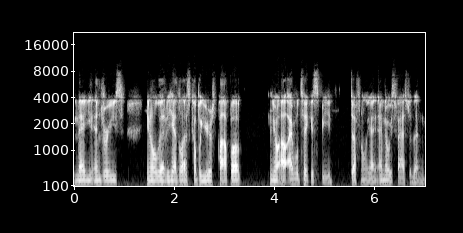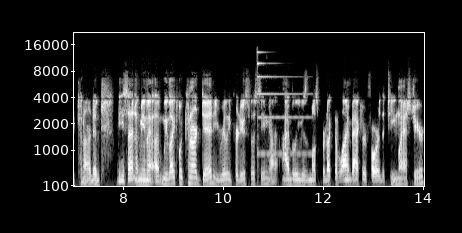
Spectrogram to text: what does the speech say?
nagging injuries, you know that he had the last couple years pop up, you know I, I will take his speed definitely. I, I, know he's faster than Kennard. And like you said, I mean, uh, we liked what Kennard did. He really produced for this team. I, I believe he's the most productive linebacker for the team last year.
